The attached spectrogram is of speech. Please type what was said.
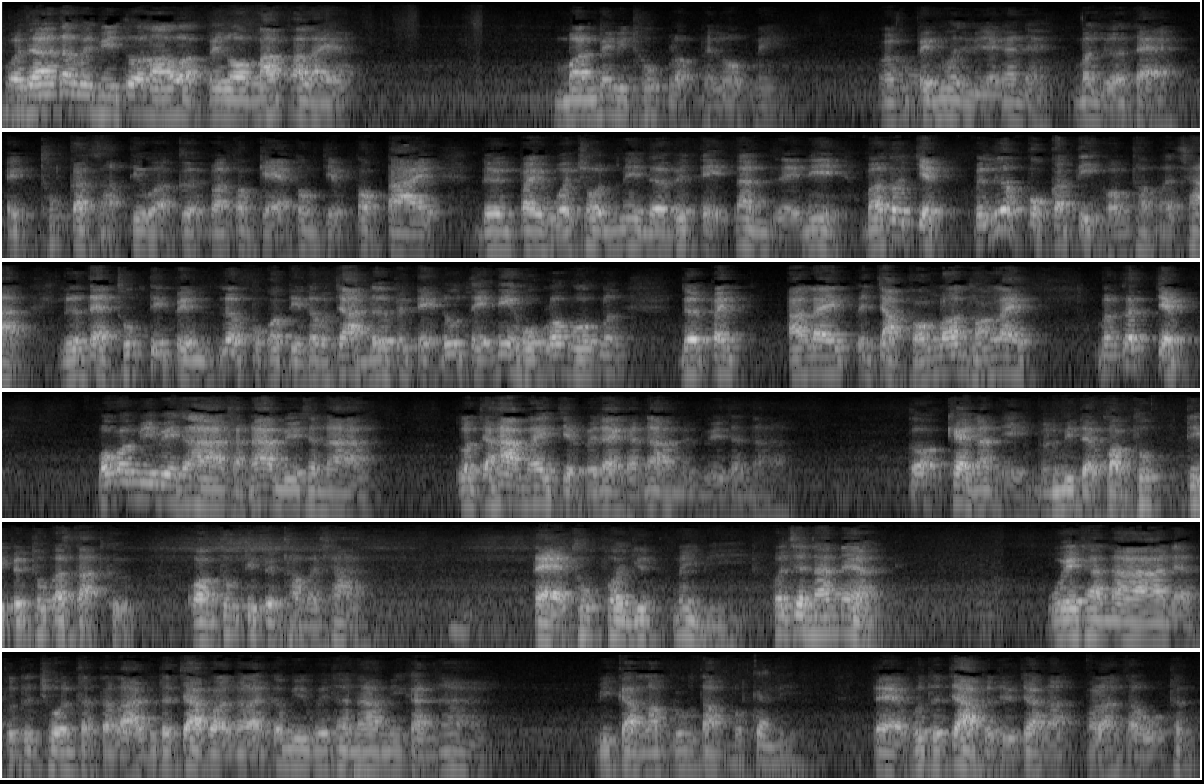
เพราะฉะนั้นถ้าไม่มีตัวเราอะไปรองรับอะไรอะ มันไม่มีทุกข์หรอกในโลกนี้ มันก็เป็นมันอยู่อย่างนั้นแหละมันเหลือแต่ไอ้ทุกข์กษัตริย์ที่ว่าเกิดมาต้องแก่ต้องเจ็บต้องตาย เดินไปหัวชนนี่เดินไปเตะนั่นเตะนี่มันต้องเจ็บเป็นเรื่องปกติของธรรมชาติ เหลือแต่ทุกข์ที่เป็นเรื่องปกติธรรมชาติ เดินไปเตะนู่นเตะนี่หกล้มหกนั่นเดินไปอะไรไปจับของร้อนของอะไร มันก็เจ็บ เพราะมันมีเวทนาขันหน้าเวทนา เราจะห้ามไม่ให้เจ็บไปได้ขันหน้ามันเวทนา ก็แค่นั้นเองมันมีแต่ความทุกข์ที่เป็นทุกข์กษัตริย์คือ ความทุกข์ที่เป็นธรรมชาติ แต่ทุกข์เพอยึดไม่มี เพราะฉะนั้นเนี่ย เวทนาเนี่ยพุทธชนสัตว์หลายพุทธเจ้าก่อนหลายก็มีเวทนามีขันธ์ห้ามีการรับรู้ตามปกติแต่พุทธเจ้าปฏิเจ้านะพระหลานสาวกท่าน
